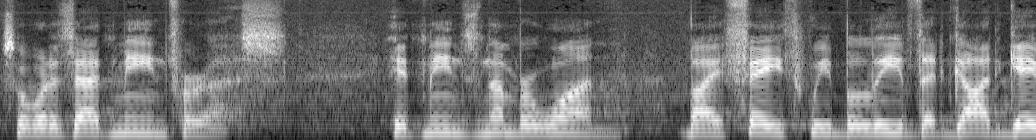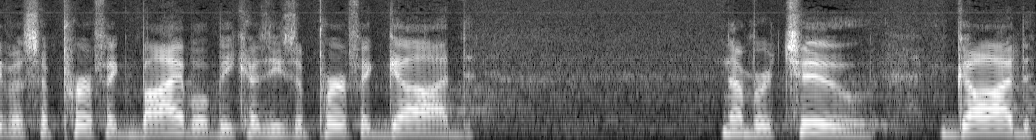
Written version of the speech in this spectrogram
So, what does that mean for us? It means number one, by faith we believe that God gave us a perfect Bible because He's a perfect God. Number two, God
